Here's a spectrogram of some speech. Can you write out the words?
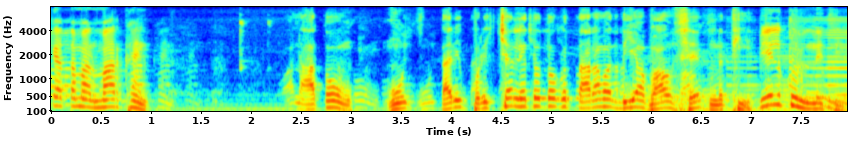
કે તમારે માર ખાઈને. આ તો હું તારી પરીક્ષા લેતો તો તારામાં દિયા ભાવ છે નથી. બિલકુલ નથી.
